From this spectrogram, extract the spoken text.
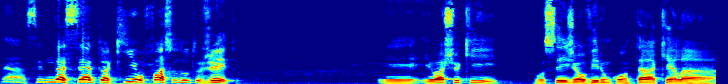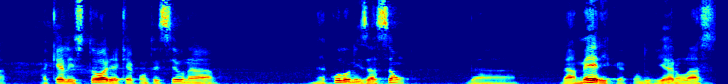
Ah, se não der certo aqui, eu faço do outro jeito. É, eu acho que vocês já ouviram contar aquela aquela história que aconteceu na, na colonização da, da América, quando vieram lá as,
